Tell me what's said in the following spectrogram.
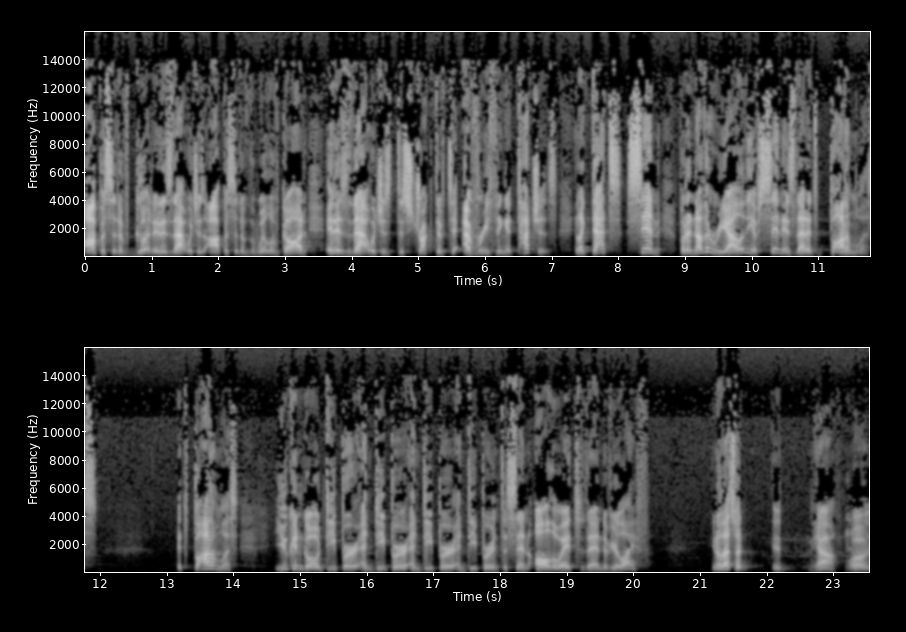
opposite of good. It is that which is opposite of the will of God. It is that which is destructive to everything it touches. Like, that's sin. But another reality of sin is that it's bottomless. It's bottomless. You can go deeper and deeper and deeper and deeper into sin all the way to the end of your life. You know, that's what, it, yeah, well,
